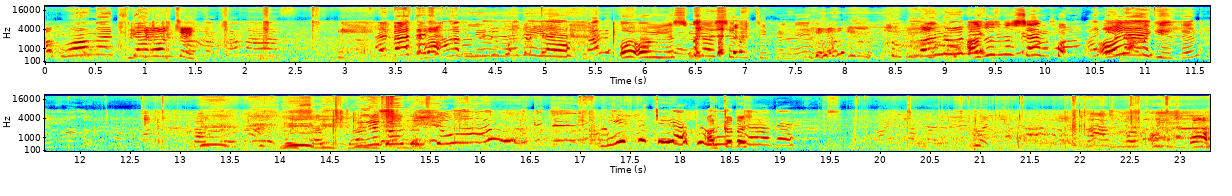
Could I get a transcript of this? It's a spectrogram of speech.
Bak, Muhammed Video çek. Ay ben de çıkabilirim oraya. O, o yesinler senin tipini. ben de Az önce sen oraya girdin? Niye kaçıyorsun? Arkadaş. Oh.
